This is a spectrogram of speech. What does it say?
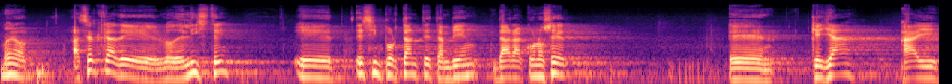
Bueno, acerca de lo del ISTE, eh, es importante también dar a conocer que ya hay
